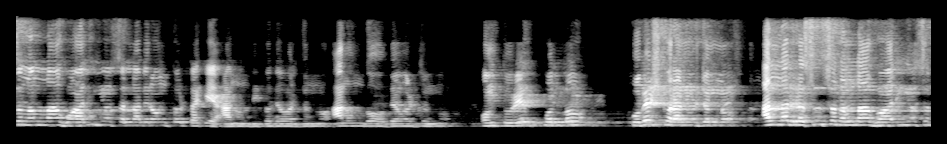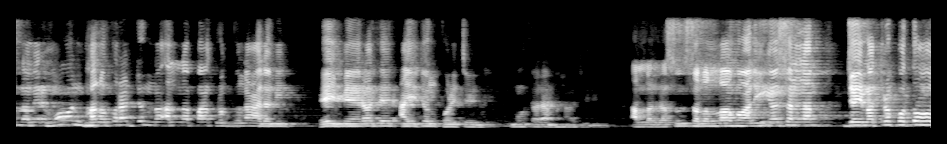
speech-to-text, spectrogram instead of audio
সাল্লাল্লাহু আলাইহি ওয়াসাল্লামের অন্তরটাকে আনন্দিত দেওয়ার জন্য, আনন্দ দেওয়ার জন্য, অন্তরে উৎপন্ন প্রবেশ করানোর জন্য, আল্লাহর রাসূল সাল্লাল্লাহু আলাইহি ওয়াসাল্লামের মন ভালো করার জন্য আল্লাহ পাক রব্বুল আলামিন এই মেরাজের আয়োজন করেছেন মোহতারাম হাজিরিন আল্লাহর রাসূল সাল্লাল্লাহু আলাইহি ওয়াসাল্লাম যেই মাত্র প্রথম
